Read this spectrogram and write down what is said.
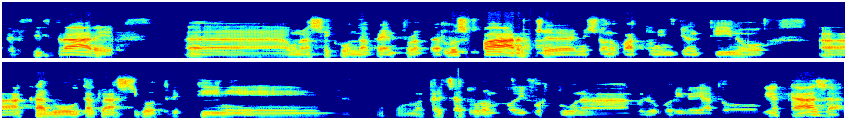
per filtrare, eh, una seconda pentola per lo sparge, mi sono fatto un impiantino eh, a caduta, classico trettini, un'attrezzatura un po' di fortuna, quello che ho rimediato qui a casa,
